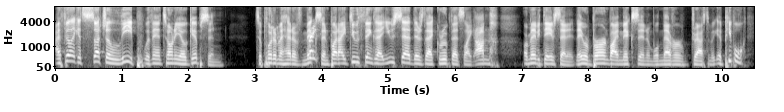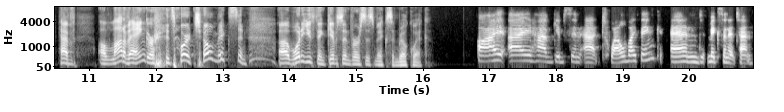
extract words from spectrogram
I feel like it's such a leap with Antonio Gibson to put him ahead of Mixon, right. but I do think that you said there's that group that's like I'm or maybe Dave said it. They were burned by Mixon and will never draft him. People have a lot of anger toward Joe Mixon. Uh, what do you think, Gibson versus Mixon, real quick? I I have Gibson at 12, I think, and Mixon at 10.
